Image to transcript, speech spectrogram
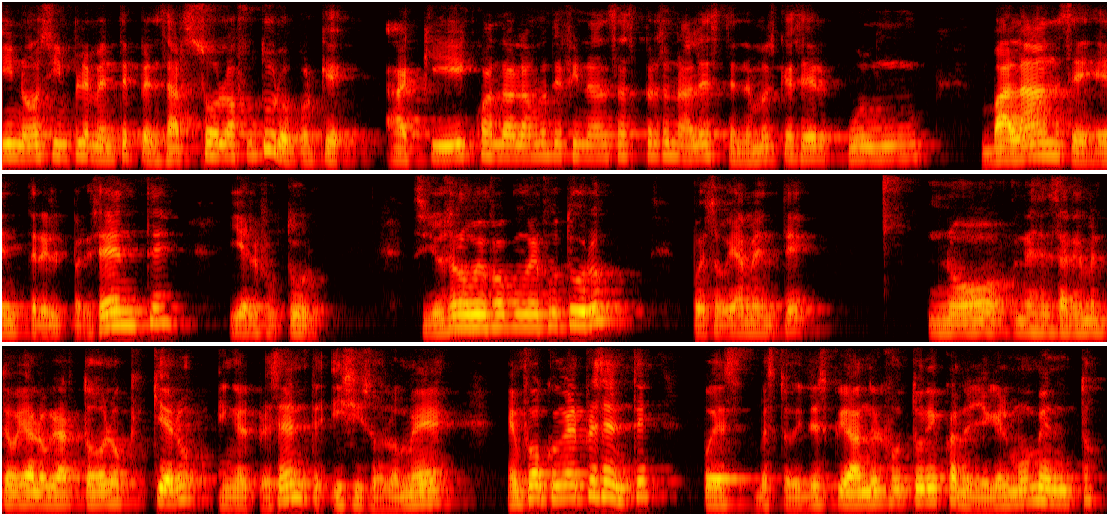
y no simplemente pensar solo a futuro, porque aquí cuando hablamos de finanzas personales tenemos que hacer un balance entre el presente y el futuro. Si yo solo me enfoco en el futuro, pues obviamente no necesariamente voy a lograr todo lo que quiero en el presente. Y si solo me enfoco en el presente, pues estoy descuidando el futuro y cuando llegue el momento,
